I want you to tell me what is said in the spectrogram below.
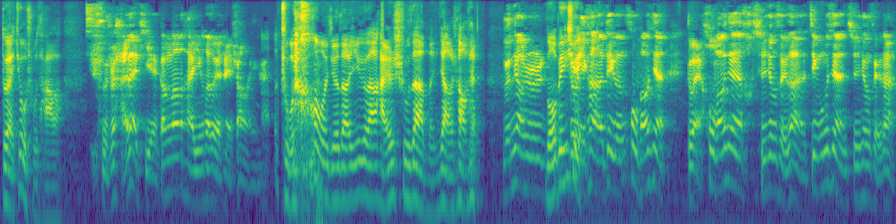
对就属他了。此时还在踢，刚刚还银河队他也上了，应该。主要我觉得英格兰还是输在门将上面。门将是罗宾逊。你看这个后防线，对后防线群星璀璨，进攻线群星璀璨。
